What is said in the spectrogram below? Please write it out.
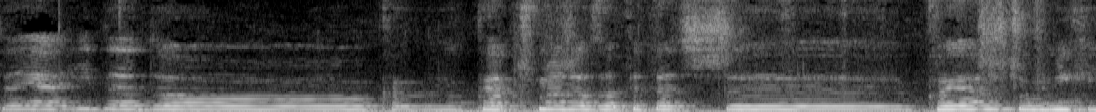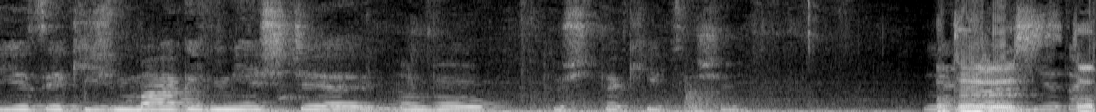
To ja idę do ka- karczmarza zapytać, czy kojarzy, czy u nich jest jakiś mag w mieście, albo ktoś taki, co się... To też jest, to,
